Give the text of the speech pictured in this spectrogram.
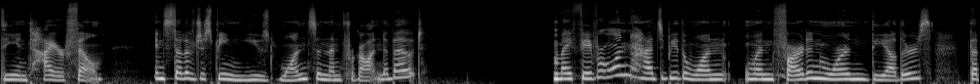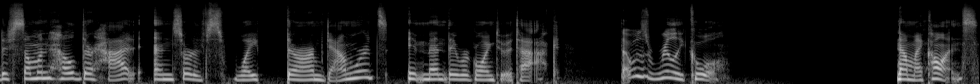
the entire film instead of just being used once and then forgotten about. My favorite one had to be the one when Fardan warned the others that if someone held their hat and sort of swiped their arm downwards, it meant they were going to attack. That was really cool. Now, my cons.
